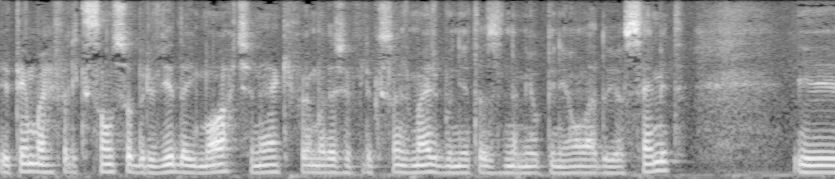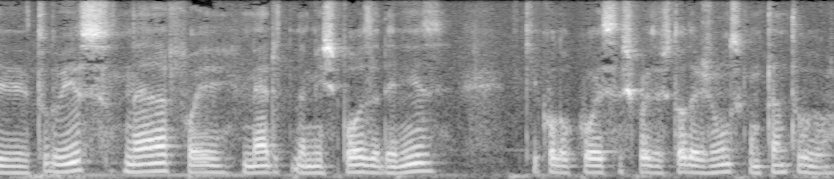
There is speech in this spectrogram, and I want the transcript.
e tem uma reflexão sobre vida e morte, né, que foi uma das reflexões mais bonitas na minha opinião lá do Yosemite e tudo isso né, foi mérito da minha esposa Denise que colocou essas coisas todas juntas com tanto,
